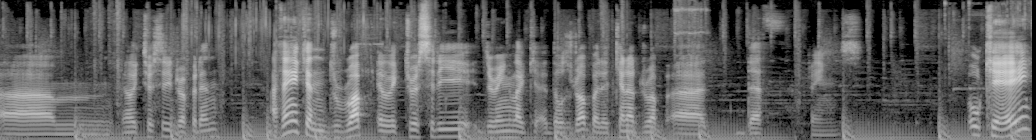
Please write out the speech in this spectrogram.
Um, electricity, drop it in. I think it can drop electricity during like those drop, but it cannot drop uh, death things. Okay.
